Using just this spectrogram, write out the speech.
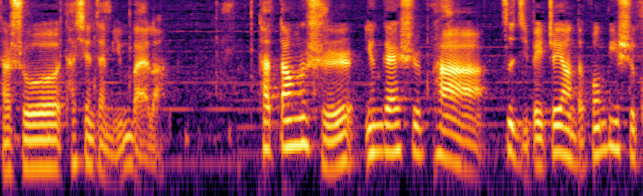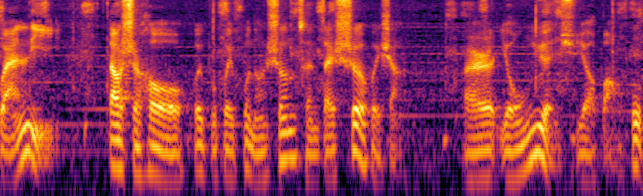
他说他现在明白了，他当时应该是怕自己被这样的封闭式管理，到时候会不会不能生存在社会上，而永远需要保护。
